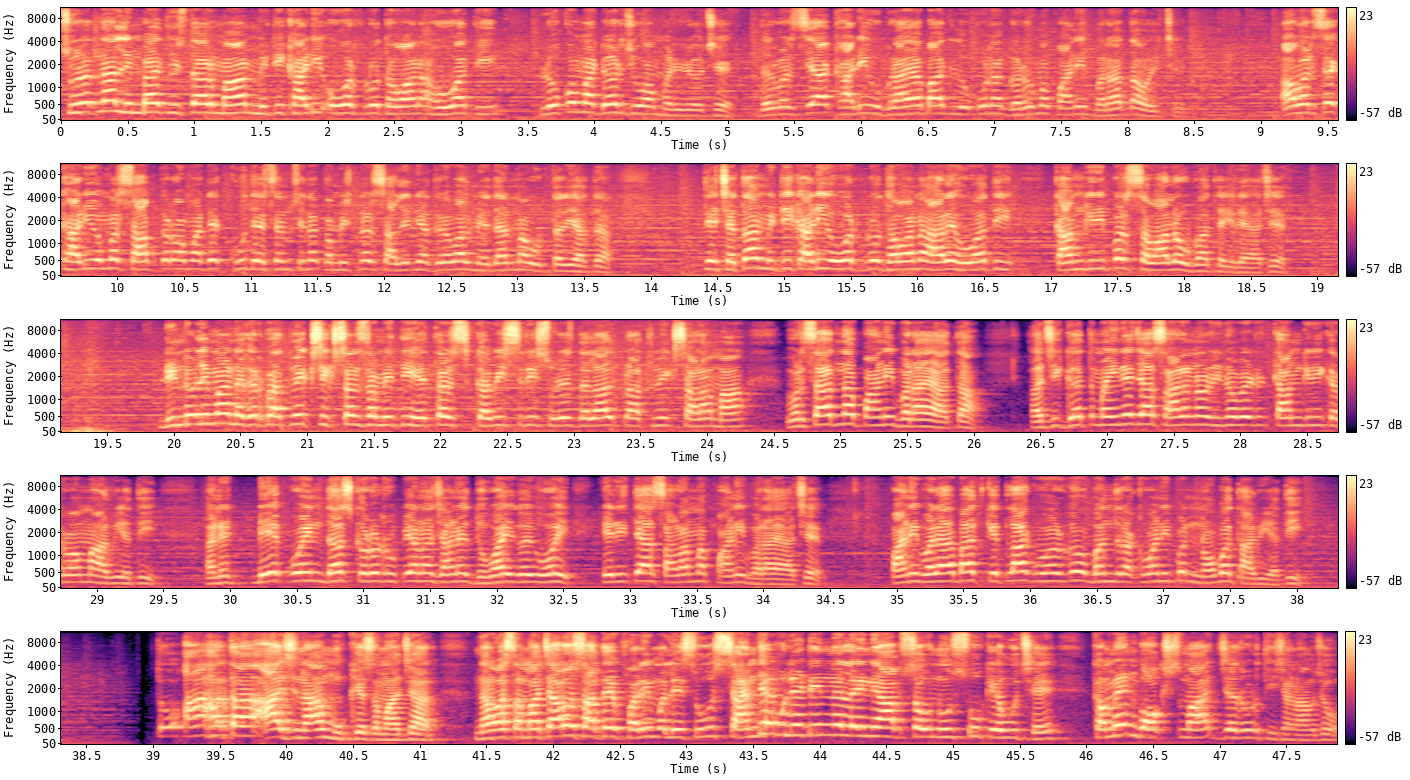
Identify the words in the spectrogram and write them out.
સુરતના લિંબાયત વિસ્તારમાં મીઠી ખાડી ઓવરફ્લો થવાના હોવાથી લોકોમાં ડર જોવા મળી રહ્યો છે. દર વર્ષે આ ખાડી ઉભરાયા બાદ લોકોના ઘરોમાં પાણી ભરાતા હોય છે. આ વર્ષે ખાડીઓમાં સાફ કરવા માટે ખુદ એસએમસીના કમિશનર શાલિની અગ્રવાલ મેદાનમાં ઉતર્યા હતા. તે છતાં મીઠી ખાડી ઓવરફ્લો થવાના આરે હોવાથી કામગીરી પર સવાલો ઊભા થઈ રહ્યા છે. ડિંડોલીમાં નગર પ્રાથમિક શિક્ષણ સમિતિ હેઠળ કવિશ્રી સુરેશ દલાલ પ્રાથમિક શાળામાં વરસાદના પાણી ભરાયા હતા. હજી ગત મહિને જ આ શાળાનો રિનોવેટેડ કામગીરી કરવામાં આવી હતી અને બે પોઈન્ટ દસ કરોડ રૂપિયાના જાણે ધોવાઈ ગયું હોય એ રીતે આ શાળામાં પાણી ભરાયા છે. પાણી ભરાયા બાદ કેટલાક વર્ગો બંધ રાખવાની પણ નોબત આવી હતી. તો આ હતા આજના મુખ્ય સમાચાર. નવા સમાચારો સાથે ફરી મળીશું. સાંજે બુલેટિનને લઈને આપ સૌનું શું કહેવું છે? કમેન્ટ બોક્સમાં જરૂરથી જણાવજો.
